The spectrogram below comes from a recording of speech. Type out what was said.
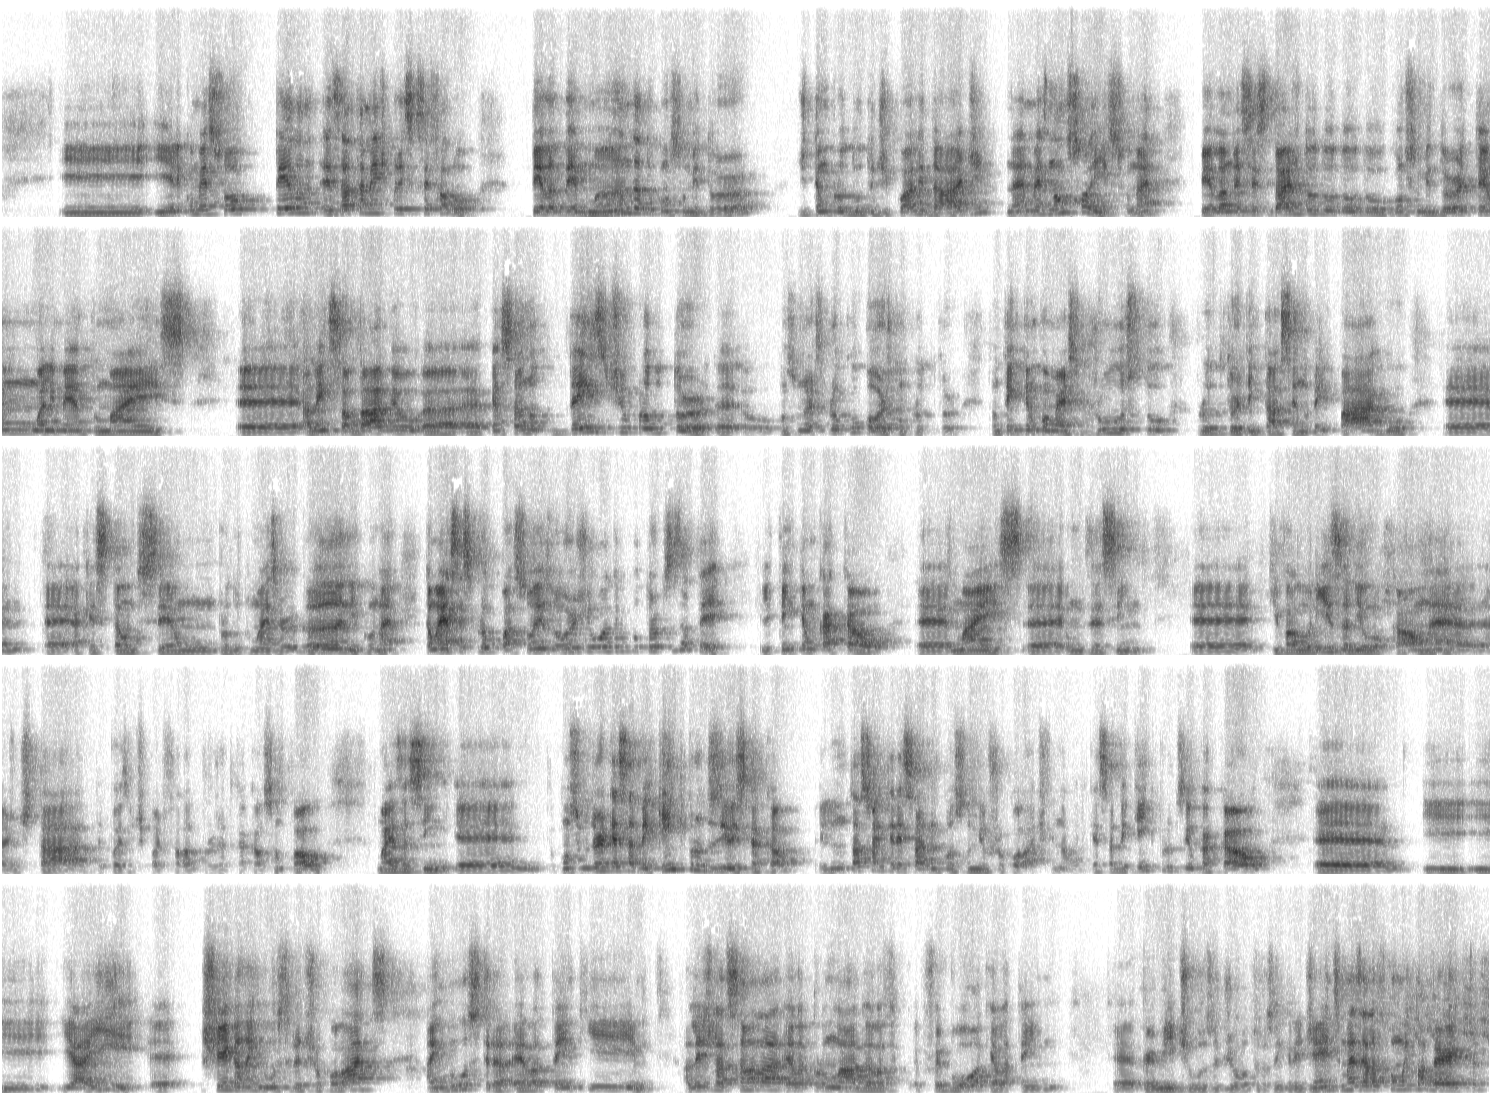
e, e ele começou pela, exatamente por isso que você falou, pela demanda do consumidor de ter um produto de qualidade, né? Mas não só isso, né? Pela necessidade do, do, do, do consumidor ter um alimento mais, é, além de saudável, é, é, pensando desde o produtor, é, o consumidor se preocupa hoje com o produtor. Então tem que ter um comércio justo, o produtor tem que estar sendo bem pago, é, é, a questão de ser um produto mais orgânico, né? Então, essas preocupações hoje o agricultor precisa ter. Ele tem que ter um cacau é, mais, é, vamos dizer assim, é, que valoriza ali o local, né? A gente está, depois a gente pode falar do projeto Cacau São Paulo, mas assim, é, o consumidor quer saber quem que produziu esse cacau. Ele não está só interessado em consumir o chocolate final, ele quer saber quem que produziu o cacau, é, e, e, e, aí é, chega na indústria de chocolates, a indústria ela tem que a legislação ela, ela por um lado ela foi boa que ela tem é, permite o uso de outros ingredientes, mas ela ficou muito aberta.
